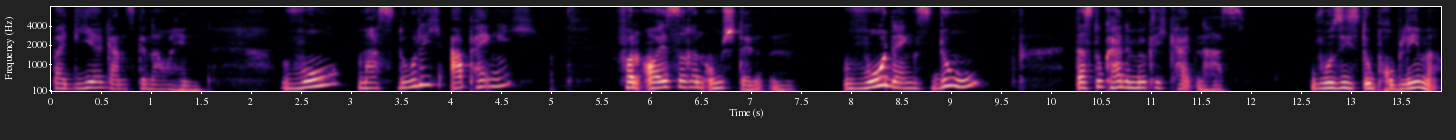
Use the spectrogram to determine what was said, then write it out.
bei dir ganz genau hin. Wo machst du dich abhängig von äußeren Umständen? Wo denkst du, dass du keine Möglichkeiten hast? Wo siehst du Probleme?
